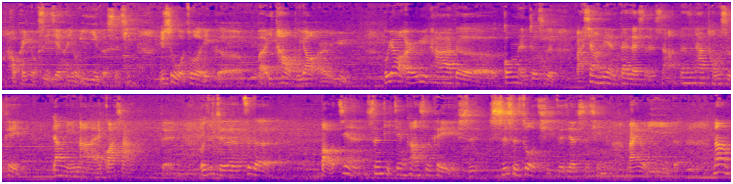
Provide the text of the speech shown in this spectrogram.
好朋友是一件很有意义的事情。于是我做了一个呃一套不药而愈。不药而愈它的功能就是把项链戴在身上，但是它同时可以让你拿来刮痧。对我就觉得这个保健身体健康是可以时时时做起这件事情，蛮有意义的。那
